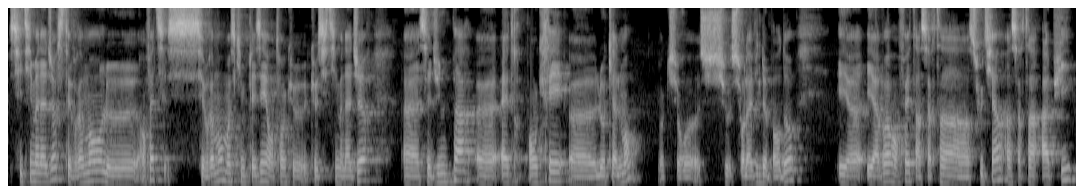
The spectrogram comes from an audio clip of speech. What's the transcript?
City manager, c'était vraiment le. En fait, c'est vraiment moi ce qui me plaisait en tant que, que city manager euh, c'est d'une part euh, être ancré euh, localement, donc sur, sur, sur la ville de Bordeaux, et, et, avoir en fait un certain soutien, un certain appui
